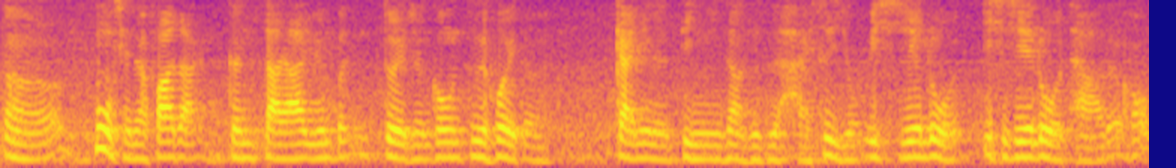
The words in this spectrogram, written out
呃，目前的发展跟大家原本对人工智慧的概念的定义上，其实还是有一些落一些些落差的吼。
